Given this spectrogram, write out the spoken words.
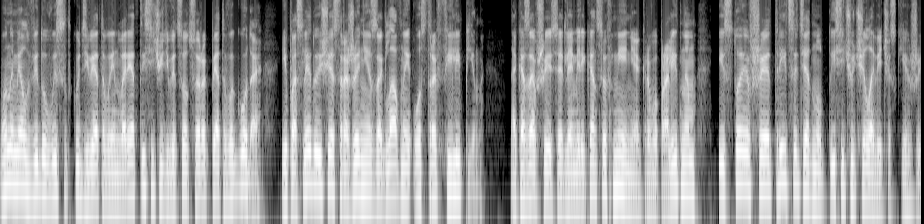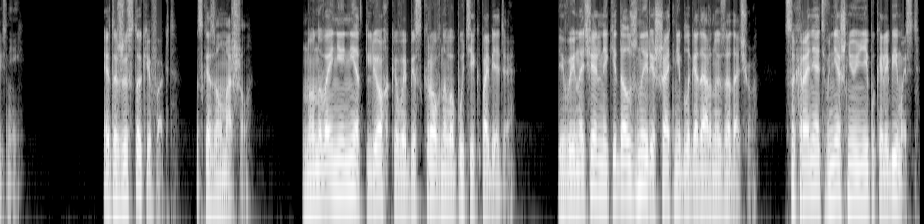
Он имел в виду высадку 9 января 1945 года и последующее сражение за главный остров Филиппин, оказавшееся для американцев менее кровопролитным и стоившее 31 тысячу человеческих жизней. «Это жестокий факт», — сказал маршал. «Но на войне нет легкого бескровного пути к победе. И вы, начальники, должны решать неблагодарную задачу — сохранять внешнюю непоколебимость,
